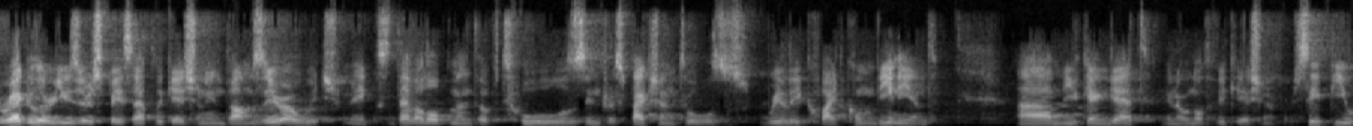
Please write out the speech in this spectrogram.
regular user space application in DOM0, which makes development of tools, introspection tools, really quite convenient. Um, you can get you know, notification for CPU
